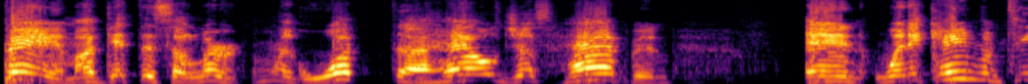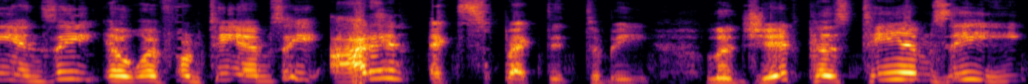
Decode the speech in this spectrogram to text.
bam, I get this alert. I'm like, what the hell just happened? And when it came from TMZ, uh, from TMZ, I didn't expect it to be legit because TMZ,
